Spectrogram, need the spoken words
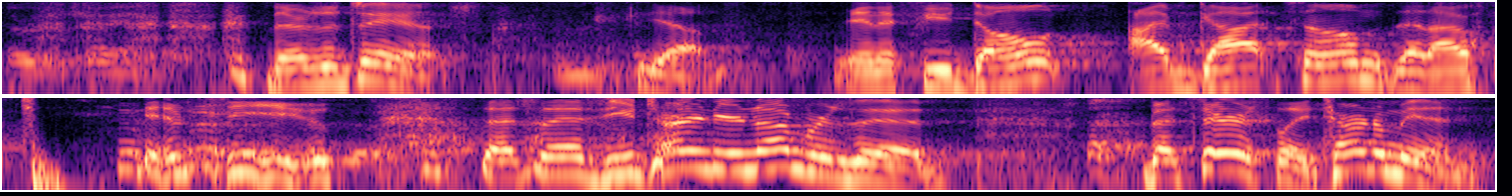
There's a chance. There's a chance. Yeah. And if you don't, I've got some that I will give to you that says you turn your numbers in. But seriously, turn them in.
